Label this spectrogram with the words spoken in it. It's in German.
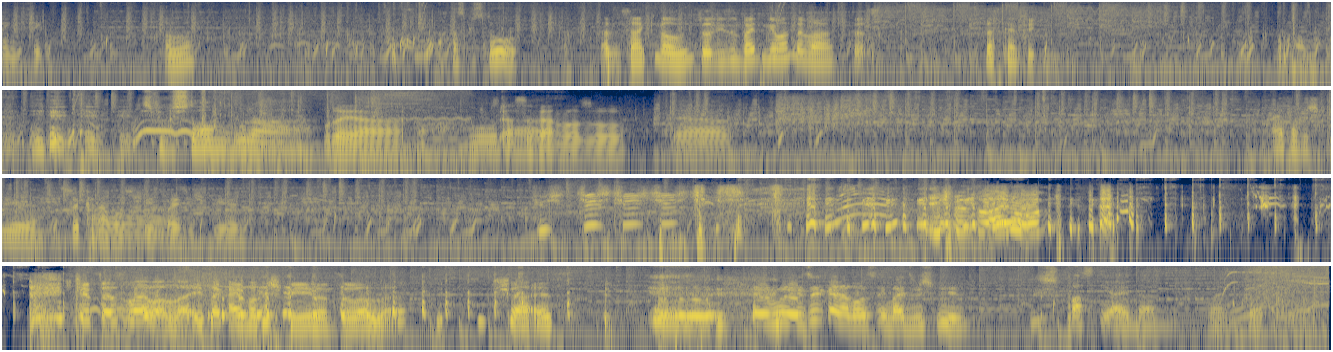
reingefickt. Allah. Ach, das bist du. Also sag genau, das, wir sind beide niemand immer. Das. Das ist kein Ficken. Ich bin gestorben, Bruder. Oder ja. Oh, das Bruder. erste werden oder so. Ja. Einfaches Spiel. Es wird keiner rausfliegen bei diesem Spiel. Tschüss, tschüss, tschüss, tschüss, tschüss. Ich bin so ein Hund. Stimmt das mal, Wallah. Ich sag einfaches Spiel und so, Wallah. Scheiß. Ey, Bruder, jetzt wird keiner rausfliegen bei diesem Spiel. Spasti, Alter. Mein Gott, ja.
